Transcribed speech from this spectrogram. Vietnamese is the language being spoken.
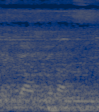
Gracias.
